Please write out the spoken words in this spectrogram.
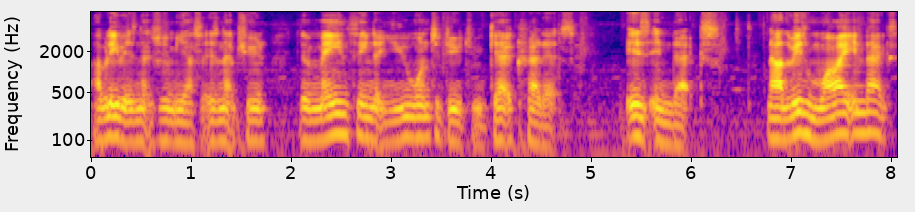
I believe it is Neptune, yes it is Neptune, the main thing that you want to do to get credits is index. Now the reason why index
